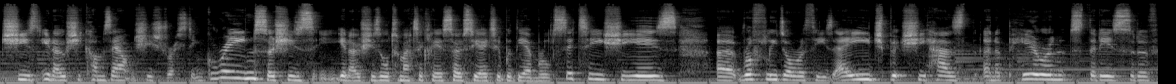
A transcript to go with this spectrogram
she's you know she comes out and she's dressed in green so she's you know she's automatically associated with the emerald city she is uh, roughly dorothy's age but she has an appearance that is sort of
